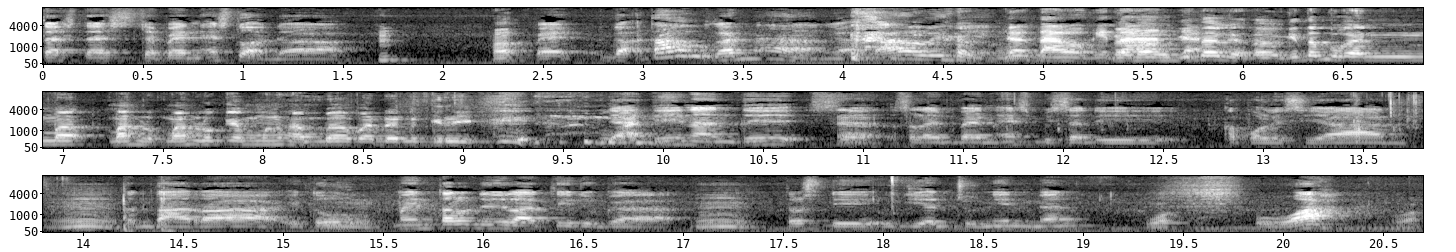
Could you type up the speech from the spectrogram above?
tes tes CPNS tuh ada. Hah? Nggak tahu kan? Ah, nggak tahu ini. Enggak tahu kita. Nggak tahu, kita nggak tahu kita bukan ma- makhluk-makhluk yang menghamba pada negeri Jadi nanti se- selain PNS bisa di kepolisian, Hmm. tentara itu Hmm. mental dilatih juga. Hmm. Terus di ujian cunin kan. wah Wah, wah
